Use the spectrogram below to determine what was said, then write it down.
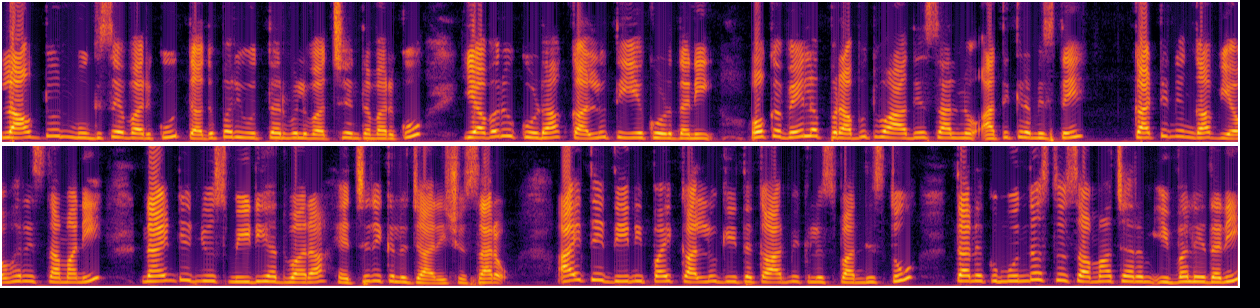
లాక్డౌన్ ముగిసే వరకు తదుపరి ఉత్తర్వులు వచ్చేంత వరకు ఎవరూ కూడా కళ్ళు తీయకూడదని ఒకవేళ ప్రభుత్వ ఆదేశాలను అతిక్రమిస్తే కఠినంగా వ్యవహరిస్తామని నైన్టీ న్యూస్ మీడియా ద్వారా హెచ్చరికలు జారీ చేశారు. అయితే దీనిపై కల్లుగీత కార్మికులు స్పందిస్తూ తనకు ముందస్తు సమాచారం ఇవ్వలేదని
